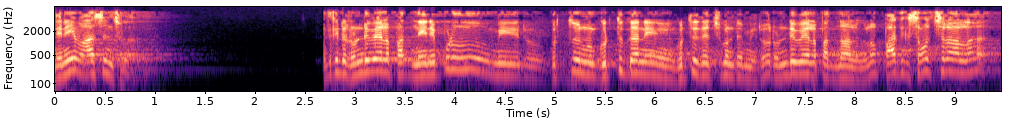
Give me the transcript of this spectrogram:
నేనేం ఆశించలా. ఎందుకంటే రెండు వేల పద్ నేను ఎప్పుడు మీరు గుర్తు గుర్తుగానే గుర్తు తెచ్చుకుంటే మీరు రెండు వేల పద్నాలుగులో పాతిక సంవత్సరాల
